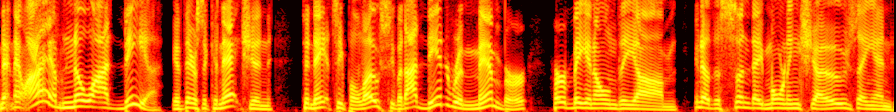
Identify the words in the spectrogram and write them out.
Now, now I have no idea if there's a connection to Nancy Pelosi, but I did remember her being on the um, you know, the Sunday morning shows and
